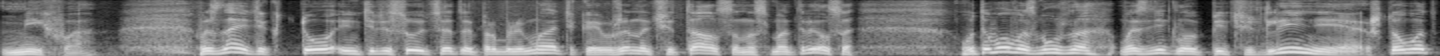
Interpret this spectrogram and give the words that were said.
мифа – вы знаете, кто интересуется этой проблематикой, уже начитался, насмотрелся, у того, возможно, возникло впечатление, что вот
